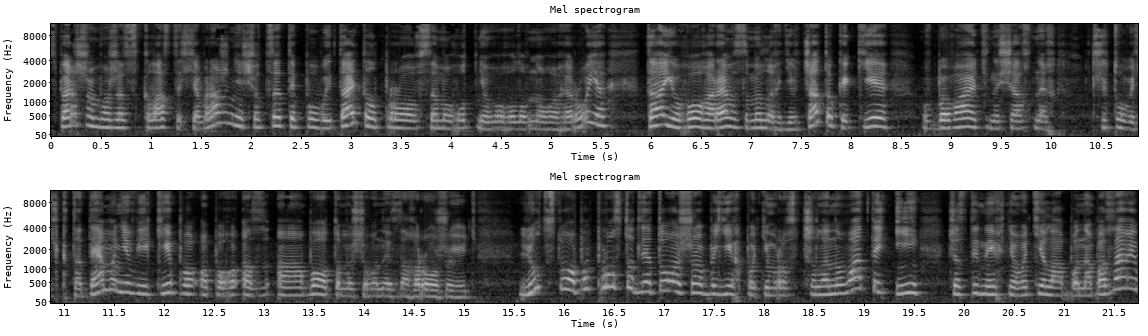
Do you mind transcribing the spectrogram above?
Спершу може скластися враження, що це типовий тайтл про всемогутнього головного героя та його гарем з милих дівчаток, які вбивають нещасних читовиськ та демонів, які або тому, що вони загрожують людству, або просто для того, щоб їх потім розчленувати і частини їхнього тіла або на базарі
